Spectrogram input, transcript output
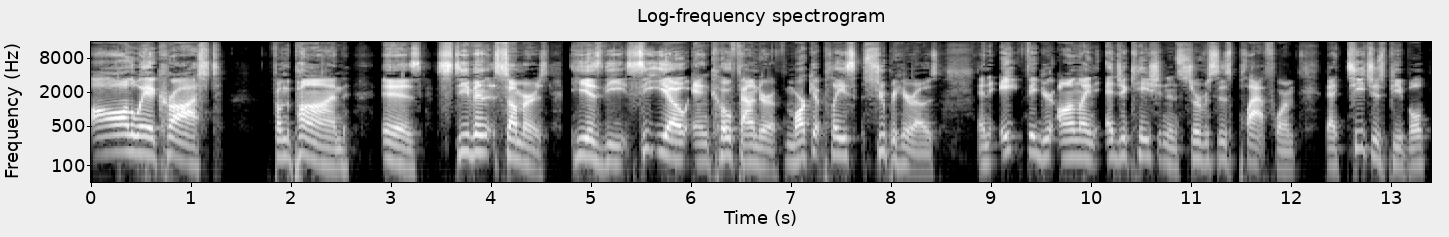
all the way across from the pond is Stephen Somers. He is the CEO and co-founder of Marketplace Superheroes, an eight-figure online education and services platform that teaches people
